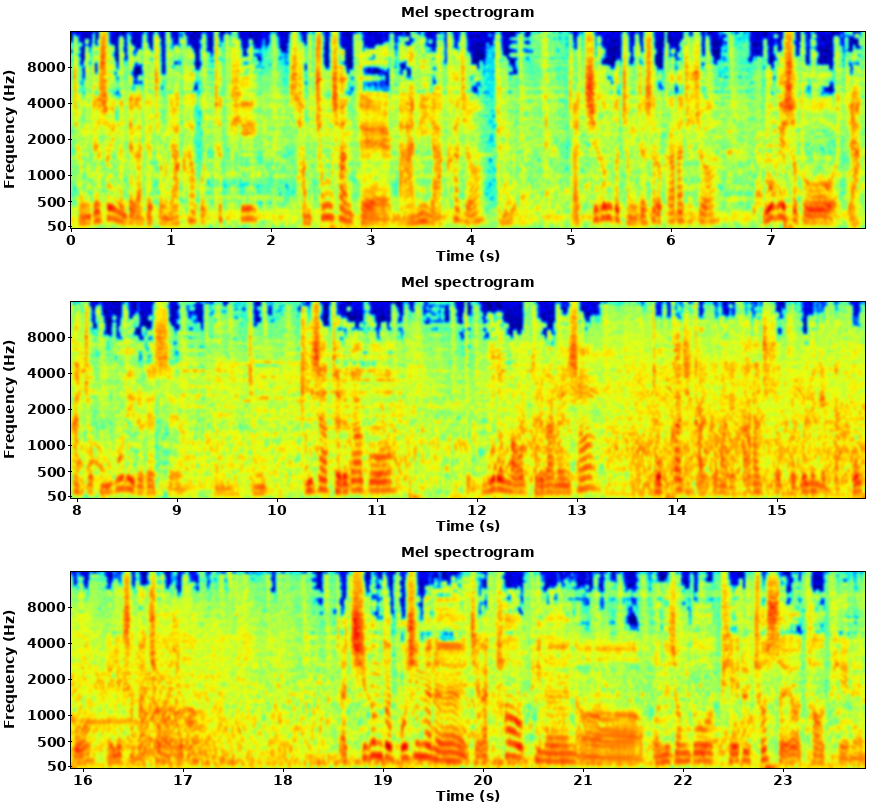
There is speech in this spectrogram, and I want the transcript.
정제소 있는 덱한테 좀 약하고 특히 삼총사한테 많이 약하죠. 자 지금도 정제소를 깔아주죠. 여기서도 약간 조금 무리를 했어요. 예, 정- 기사 들어가고 도- 무덤 마법 들어가면서 어, 독까지 깔끔하게 깔아주죠. 고블린갱 딱 보고 엘릭서 맞춰가지고. 자 지금도 보시면은 제가 타워 피는 어, 어느 정도 피해를 줬어요 타워 피해는.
